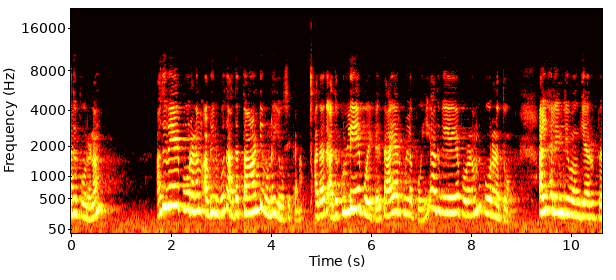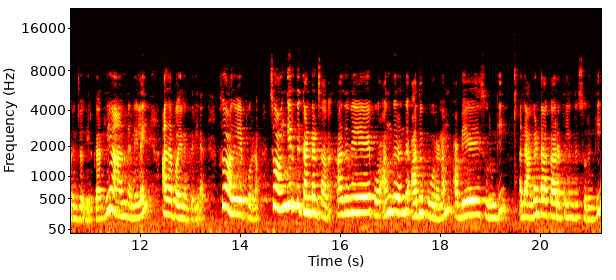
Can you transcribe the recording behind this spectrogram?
அது பூரணம். அதுவே பூரணம் அப்படின்னும் போது அதை தாண்டி ஒன்று யோசிப்பேன். நான் அதாவது அதுக்குள்ளேயே போயிட்டு தாயாருக்குள்ளே போய் அதுவே பூரணம்னு பூரணத்துவம். அல்ஹலின்றி ஓங்கி அருட்பெருஞ்சோதி இருக்கார் இல்லையா? அந்த நிலை அதை அப்போ எனக்கு தெரியாது. ஸோ அதுவே பூரணம். ஸோ அங்கேருந்து கண்டன்ஸ் ஆவேன். அதுவே போ அங்கேருந்து அது பூரணம். அப்படியே சுருங்கி அந்த அகண்டாக்காரத்திலேருந்து சுருங்கி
